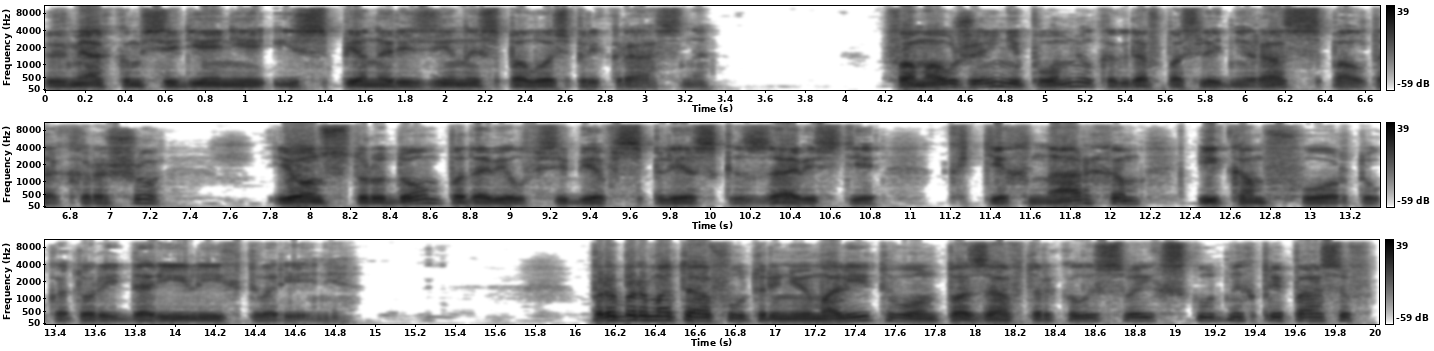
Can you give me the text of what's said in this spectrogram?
В мягком сиденье из пенорезины спалось прекрасно. Фома уже и не помнил, когда в последний раз спал так хорошо, и он с трудом подавил в себе всплеск зависти к технархам и комфорту, который дарили их творения. Пробормотав утреннюю молитву, он позавтракал из своих скудных припасов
